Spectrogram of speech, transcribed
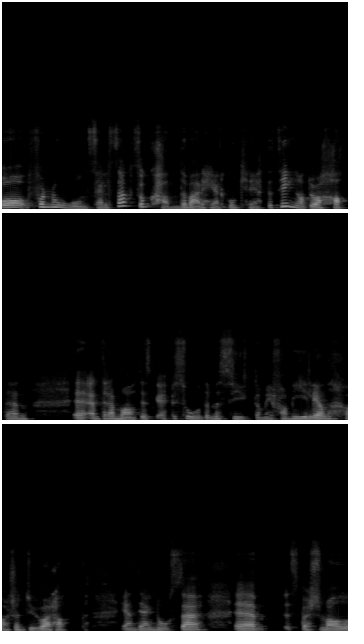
Og for noen selvsagt så kan det være helt konkrete ting. At du har hatt en, eh, en traumatisk episode med sykdom i familien. Kanskje du har hatt en diagnose. Spørsmål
